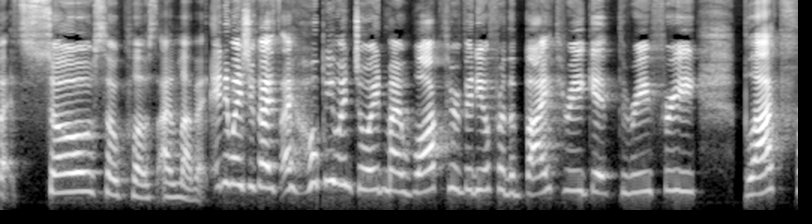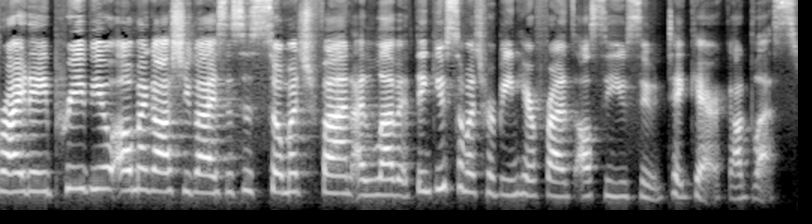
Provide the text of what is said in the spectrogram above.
but so so close. I love it. Anyways, you guys, I hope you enjoyed my walkthrough video for the buy three get three free Black Friday preview. Oh my gosh, you guys, this is so much fun. I love it. Thank you so much for being here, friends. I'll see you soon. Take care. God bless.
